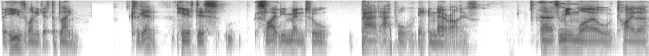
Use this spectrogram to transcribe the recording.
but he's the one who gets to blame. Because again, he is this slightly mental bad apple in their eyes. Uh, so meanwhile, Tyler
